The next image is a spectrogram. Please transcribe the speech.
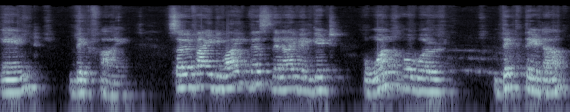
and big phi. So if I divide this then I will get 1 over big theta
